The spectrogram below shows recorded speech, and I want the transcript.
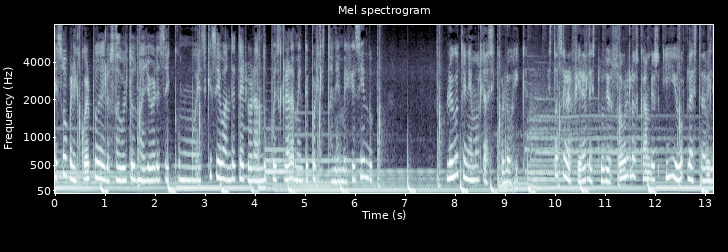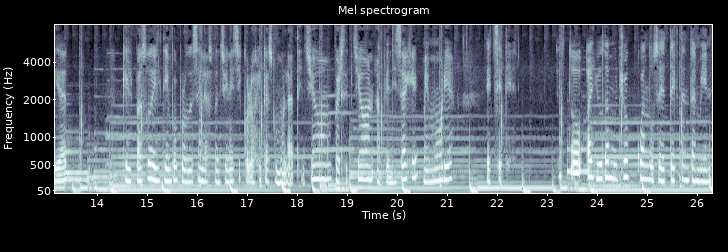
es sobre el cuerpo de los adultos mayores y cómo es que se van deteriorando pues claramente porque están envejeciendo. Luego tenemos la psicológica. Esta se refiere al estudio sobre los cambios y o la estabilidad que el paso del tiempo produce en las funciones psicológicas como la atención, percepción, aprendizaje, memoria, etc. Esto ayuda mucho cuando se detectan también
